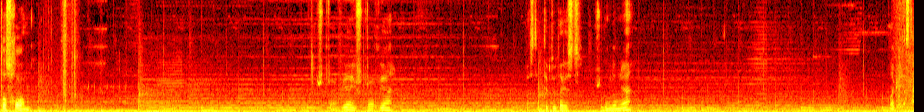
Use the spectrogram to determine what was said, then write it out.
To schowam. Już prawie, już prawie. Typ tutaj jest przodem do mnie. Okej, jasne.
